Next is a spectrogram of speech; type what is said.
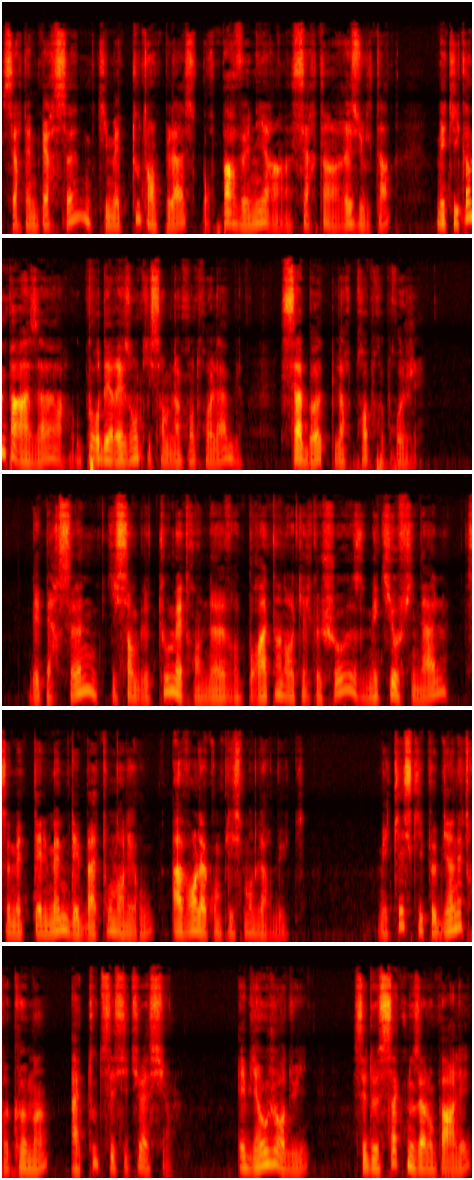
certaines personnes qui mettent tout en place pour parvenir à un certain résultat, mais qui, comme par hasard, ou pour des raisons qui semblent incontrôlables, sabotent leur propre projet. Des personnes qui semblent tout mettre en œuvre pour atteindre quelque chose, mais qui au final se mettent elles-mêmes des bâtons dans les roues avant l'accomplissement de leur but. Mais qu'est-ce qui peut bien être commun à toutes ces situations? Eh bien aujourd'hui, c'est de ça que nous allons parler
